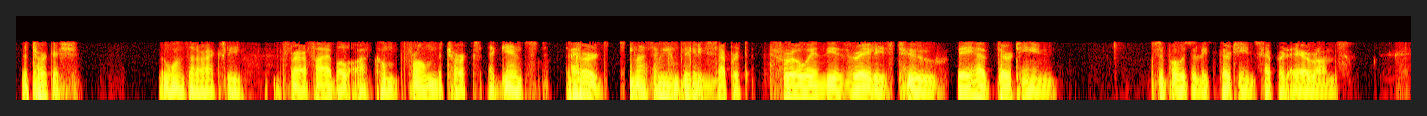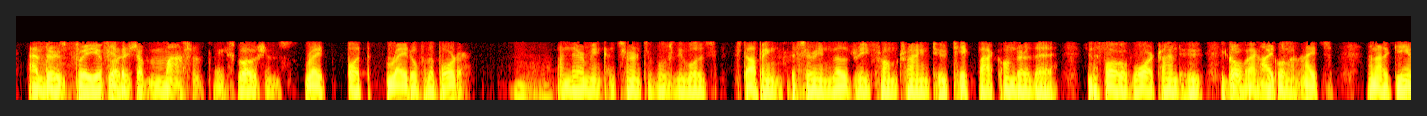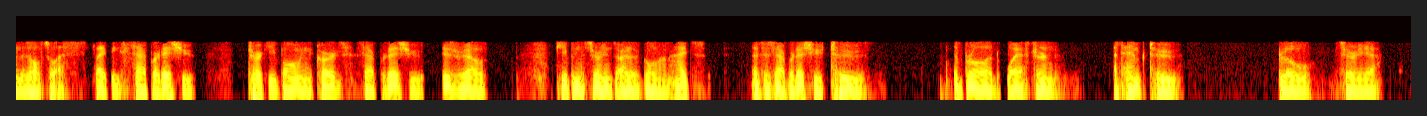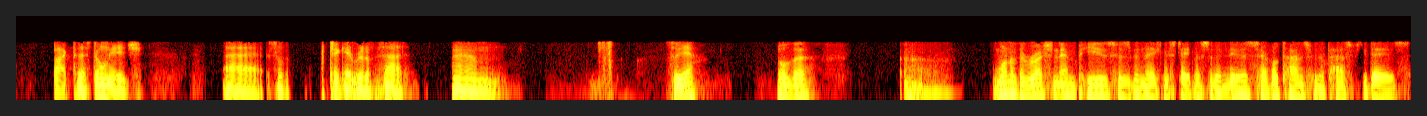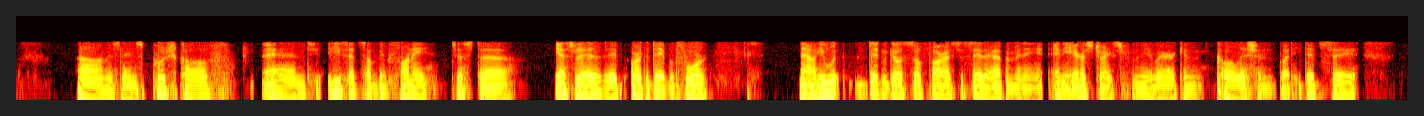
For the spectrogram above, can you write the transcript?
the Turkish. The ones that are actually verifiable outcome from the Turks against the Kurds, and that's completely separate. Throw in the Israelis too. They had 13, supposedly 13 separate air runs, and there's video footage yeah. of massive explosions. Right, but right over the border. Mm-hmm. And their main concern supposedly was stopping the Syrian military from trying to take back under the in the fog of war, trying to go back to Golan Heights. And that again is also a slightly separate issue. Turkey bombing the Kurds, separate issue. Israel keeping the Syrians out of the Golan Heights is a separate issue. To the broad Western attempt to blow Syria back to the Stone Age, uh, so to get rid of Assad. Um, so yeah, well, the uh, one of the Russian MPs who's been making statements to the news several times for the past few days. Um, his name's Pushkov, and he said something funny just uh, yesterday or the, day, or the day before. Now he w- didn't go so far as to say there haven't been any, any airstrikes from the American coalition, but he did say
